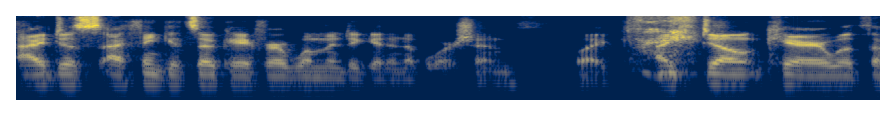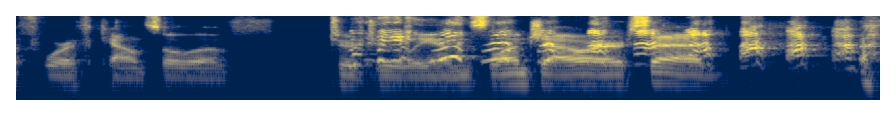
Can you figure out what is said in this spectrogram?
i just i think it's okay for a woman to get an abortion like i don't care what the fourth council of tertullian's lunch hour said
